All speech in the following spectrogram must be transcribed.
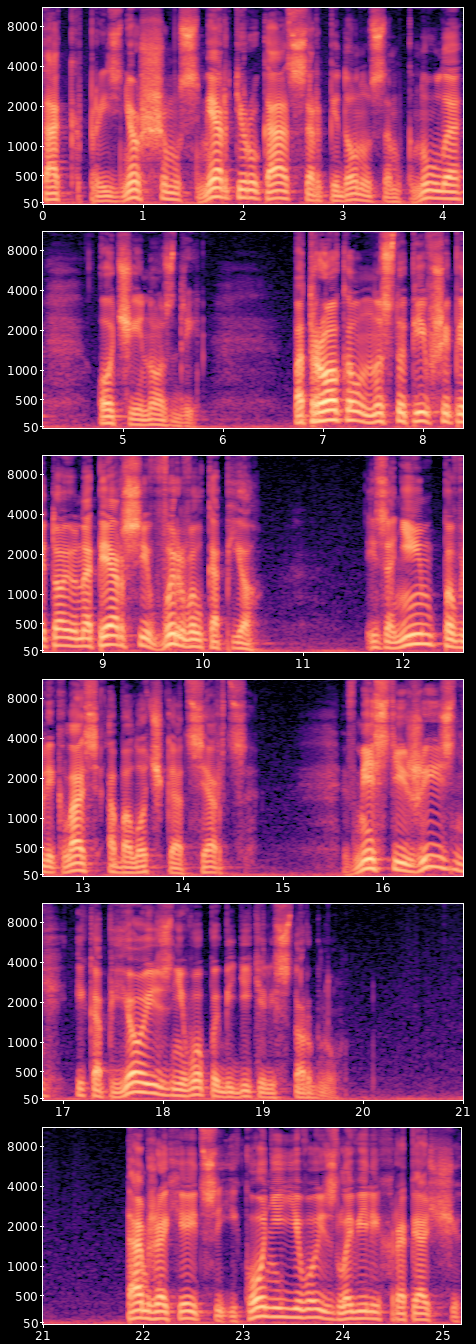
Так произнесшему смерти рука Сарпедону сомкнула очи и ноздри. Потрокол, наступивший пятою на перси, вырвал копье и за ним повлеклась оболочка от сердца. Вместе и жизнь, и копье из него победитель исторгнул. Там же ахейцы и кони его изловили храпящих,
